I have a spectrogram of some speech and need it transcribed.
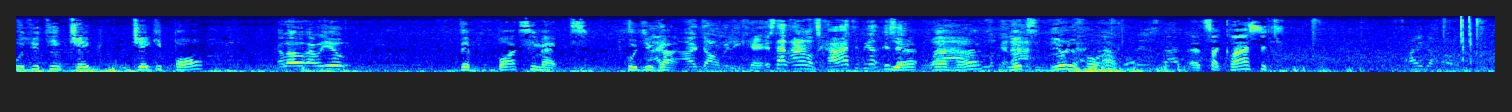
who do you think, Jake, Jakey Paul, Hello, how are you? the boxing match? Who do you got? I, I don't really care. Is that Arnold's car to be honest? Is yeah, it? Wow, uh-huh. look at Looks that. beautiful, huh? What is that? It's a classic. Idaho.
